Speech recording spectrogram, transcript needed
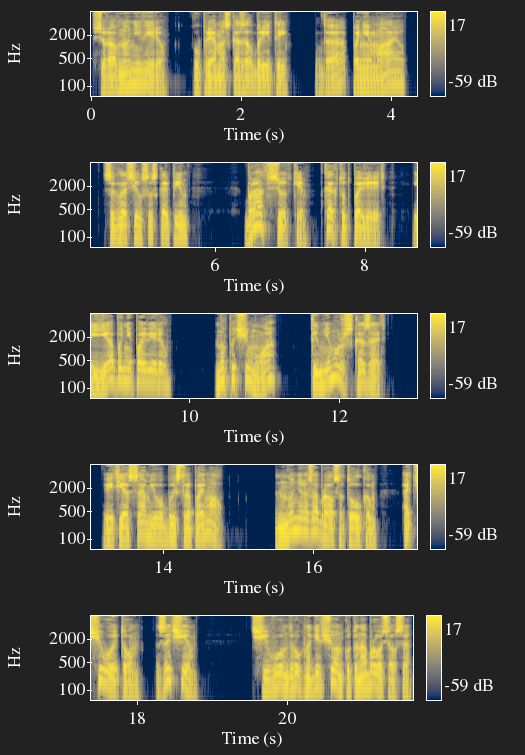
«Все равно не верю», — упрямо сказал Бритый. «Да, понимаю», — согласился Скопин. «Брат все-таки, как тут поверить? И я бы не поверил». «Но почему, а? Ты мне можешь сказать? Ведь я сам его быстро поймал». Но не разобрался толком. Отчего это он? Зачем? Чего он вдруг на девчонку-то набросился,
